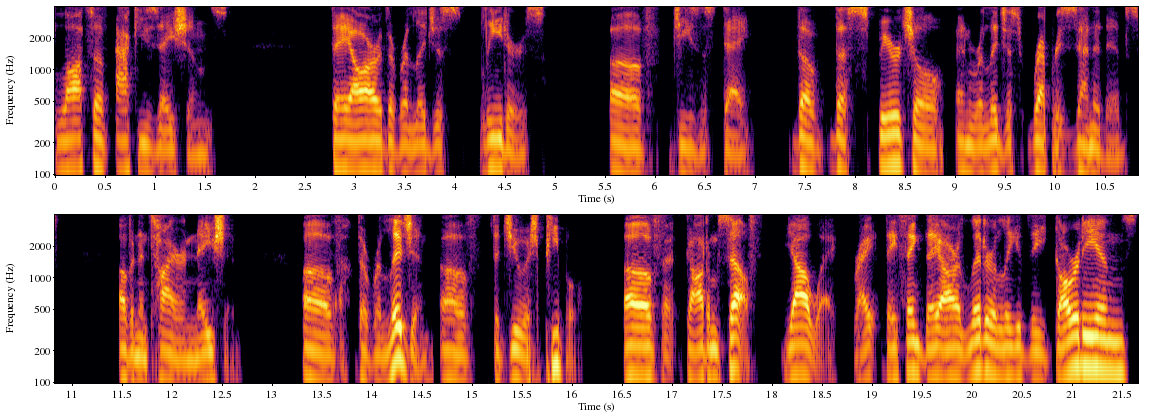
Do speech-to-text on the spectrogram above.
lots of accusations. They are the religious leaders of Jesus' day, the, the spiritual and religious representatives of an entire nation, of Yeah. the religion of the Jewish people, of Right. God Himself, Yahweh, right? They think they are literally the guardians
